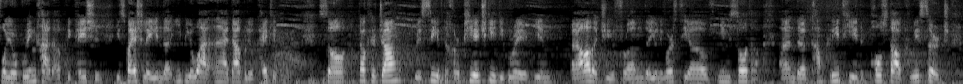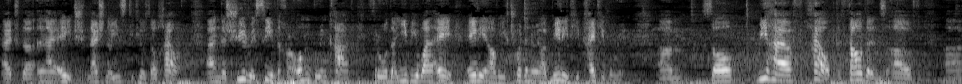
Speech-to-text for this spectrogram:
for your green card application, especially in the EB1 NIW category. So Dr. Zhang received her PhD degree in biology from the University of Minnesota and uh, completed postdoc research at the NIH, National Institutes of Health. And she received her own green card through the EB1A, Alien of Extraordinary Ability category. Um, so we have helped thousands of uh,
